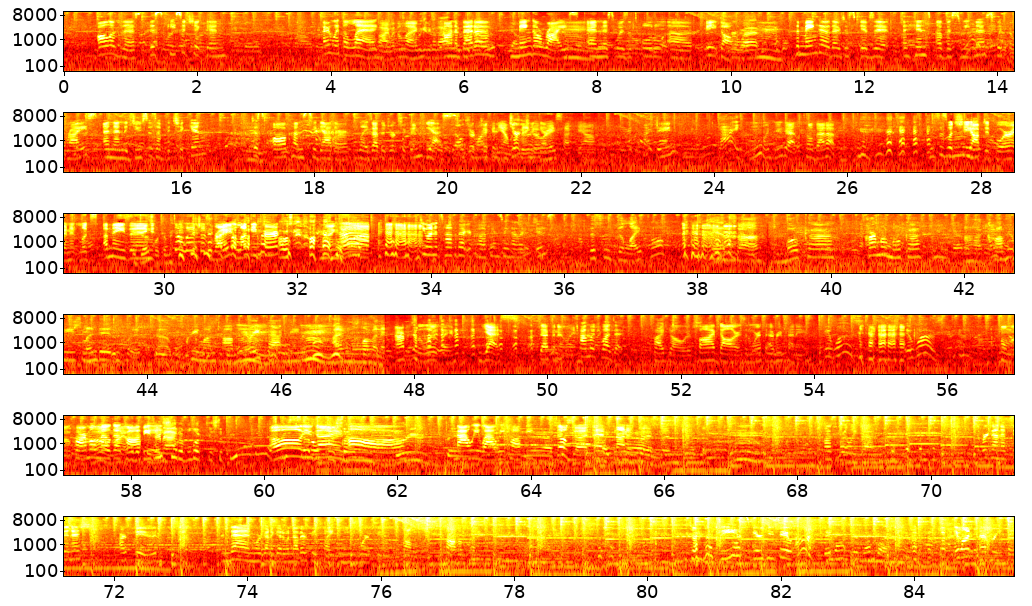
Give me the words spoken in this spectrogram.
all of this, this piece of chicken pie with a leg Pie with a leg. on a bed of mango rice, and this was a total of eight dollars. Mm. The mango though just gives it a hint of a sweetness with the rice, and then the juices of the chicken just all comes together. Like Is that the jerk chicken? yes, Jerk chicken, yeah. Jerk with mango chicken. rice. Heck yeah. Hi, Jane. Hi. Ooh, what'd you get? Let's hold that up. this is what she opted for, and it looks amazing. It does look amazing. Delicious, right? A lucky perk. I was Going up. Do you want to talk about your coffee and say how it is? This is delightful. it's uh, mocha, caramel mocha, uh, coffee blended with uh, whipped cream on top. Very fattening. I'm loving it. Absolutely. Yes, definitely. How much was it? Five dollars. Five dollars and worth every penny. It was. It was. Caramel mocha. Caramel oh, mocha my. Oh, the bees coffee. are We should have looked just a few more minutes. Oh, you guys. for some Aw. breed thing. Maui Wowi coffee. Yeah, Still just good. It's like, not as good as this. Mm. That's really good. so we're gonna finish our food, and then we're gonna go to another food place and eat more food. Probably. Probably. See, it scares you too. Ah, They want your gumbo. they want everything.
